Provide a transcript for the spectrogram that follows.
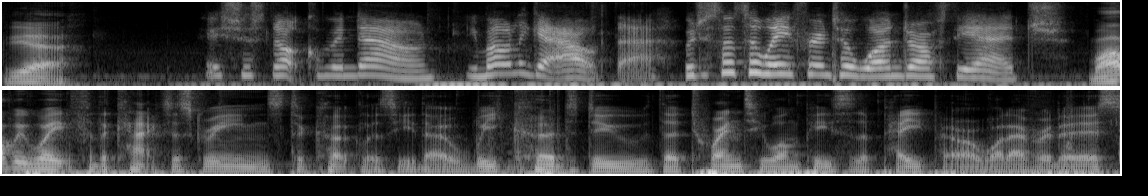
Yeah. It's just not coming down. You might want to get out there. We just have to wait for him to wander off the edge. While we wait for the cactus greens to cook, Lizzie, though, we could do the 21 pieces of paper or whatever it is.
